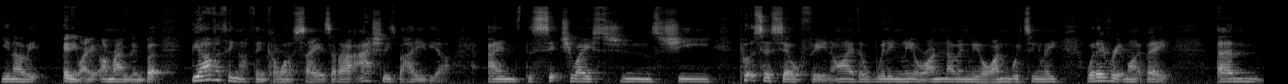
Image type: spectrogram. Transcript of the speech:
you know, it, anyway, I'm rambling. But the other thing I think I want to say is about Ashley's behaviour and the situations she puts herself in, either willingly or unknowingly or unwittingly, whatever it might be. Um,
